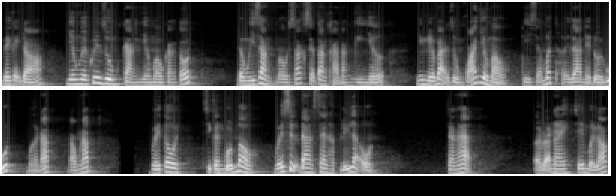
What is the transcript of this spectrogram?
Bên cạnh đó, nhiều người khuyên dùng càng nhiều màu càng tốt Đồng ý rằng màu sắc sẽ tăng khả năng ghi nhớ, nhưng nếu bạn dùng quá nhiều màu thì sẽ mất thời gian để đổi bút, mở nắp, đóng nắp. Với tôi, chỉ cần 4 màu với sự đan xen hợp lý là ổn. Chẳng hạn, ở đoạn này trên blog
